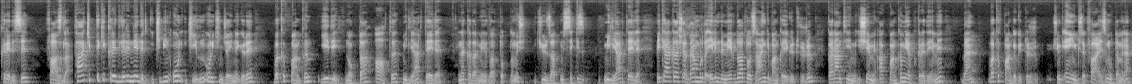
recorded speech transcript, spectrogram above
kredisi fazla. Takipteki kredileri nedir? 2012 yılının 12. ayına göre Vakıfbank'ın 7.6 milyar TL. Ne kadar mevduat toplamış? 268 milyar TL. Peki arkadaşlar ben burada elimde mevduat olsa hangi bankaya götürürüm? Garantiye mi, işe mi, Akbank'a mı, Yapı Kredi'ye mi? Ben Vakıfbank'a götürürüm. Çünkü en yüksek faizi muhtemelen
